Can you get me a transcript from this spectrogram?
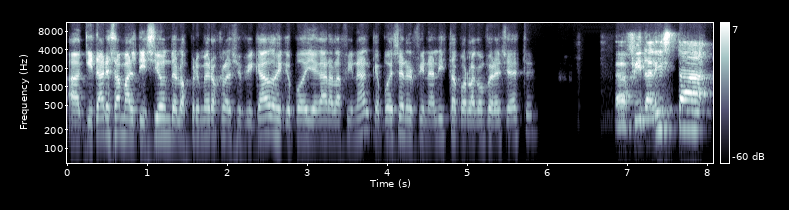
a quitar esa maldición de los primeros clasificados y que puede llegar a la final, que puede ser el finalista por la conferencia este? Uh, finalista,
